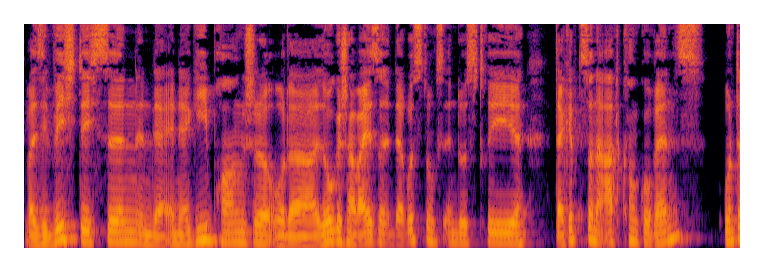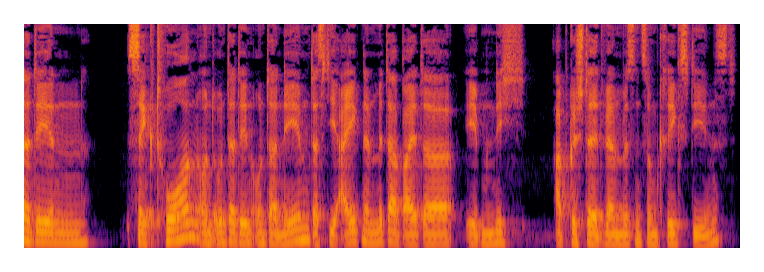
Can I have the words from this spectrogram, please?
weil sie wichtig sind in der Energiebranche oder logischerweise in der Rüstungsindustrie. Da gibt es so eine Art Konkurrenz unter den Sektoren und unter den Unternehmen, dass die eigenen Mitarbeiter eben nicht abgestellt werden müssen zum Kriegsdienst.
